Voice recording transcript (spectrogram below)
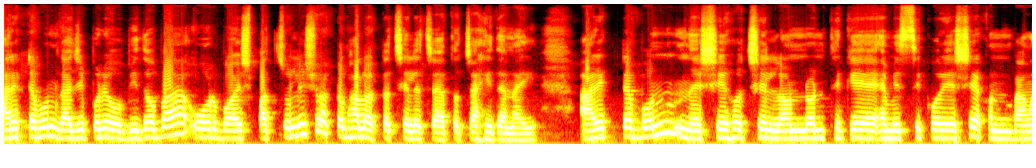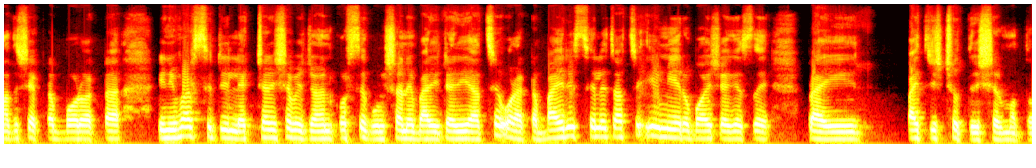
আরেকটা বোন গাজীপুরে, ও বিধবা, ওর বয়স পাঁচচল্লিশও, একটা ভালো একটা ছেলে চায়, এত চাহিদা নাই। আরেকটা বোন, সে হচ্ছে লন্ডন থেকে এমএসসি করে এসে এখন বাংলাদেশে একটা বড় একটা ইউনিভার্সিটির লেকচার হিসাবে জয়েন করছে, গুলশানে বাড়ি টাড়ি আছে, ওর একটা বাইরের ছেলে চাচ্ছে, এই মেয়েরও বয়স হয়ে গেছে প্রায় পঁয়ত্রিশ ছত্রিশের মতো।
